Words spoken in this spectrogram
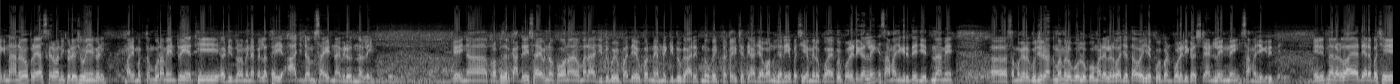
એક નાનો એવો પ્રયાસ કરવા નીકળ્યો છું અહીંયા ઘડી મારી મક્તમપુરામાં એન્ટ્રી એથી અઢી ત્રણ મહિના પહેલાં થઈ, આ જ ડમ સાઇડના વિરોધના લઈને. કે અહીંના પ્રોફેસર કાદરી સાહેબનો ફોન આવ્યો અમારા જીતુભાઈ ઉપાધ્યાય ઉપર ને એમને કીધું કે આ રીતનું કંઈક તકલીફ છે, ત્યાં જવાનું છે ને એ પછી અમે લોકો આવ્યા. કોઈ પોલિટિકલ નહીં, સામાજિક રીતે જે રીતના અમે સમગ્ર ગુજરાતમાં અમે લોકો લોકો માટે લડવા જતા હોઈએ છીએ કોઈ પણ પોલિટિકલ સ્ટેન્ડ લઈને નહીં, સામાજિક રીતે. એ રીતના લડવા આવ્યા, ત્યારે પછી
